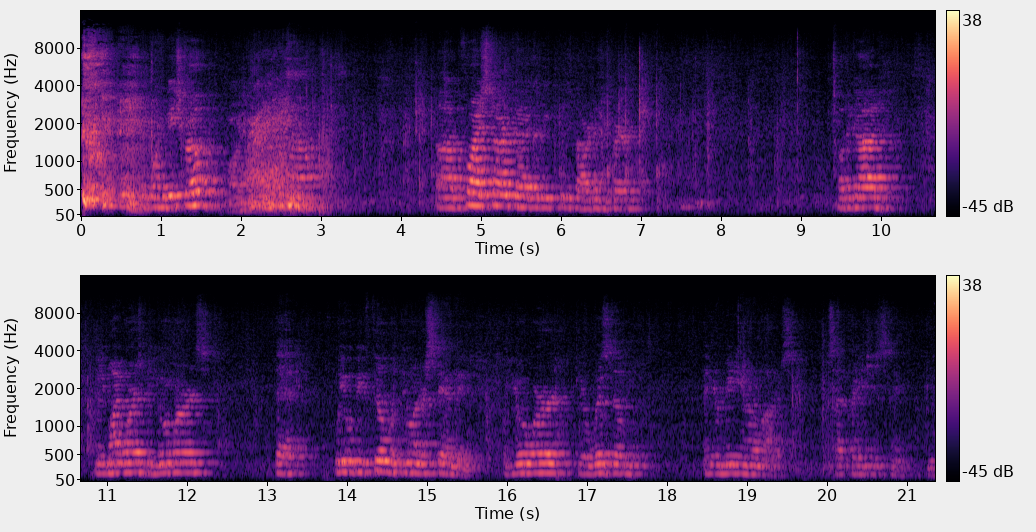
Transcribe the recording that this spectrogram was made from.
Good morning, Beech Grove. Morning. Uh, before I start, uh, let me please bow our heads in prayer. Father God, may my words be your words, that we will be filled with new understanding of your word, your wisdom, and your meaning in our lives. So I pray in Jesus' name.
